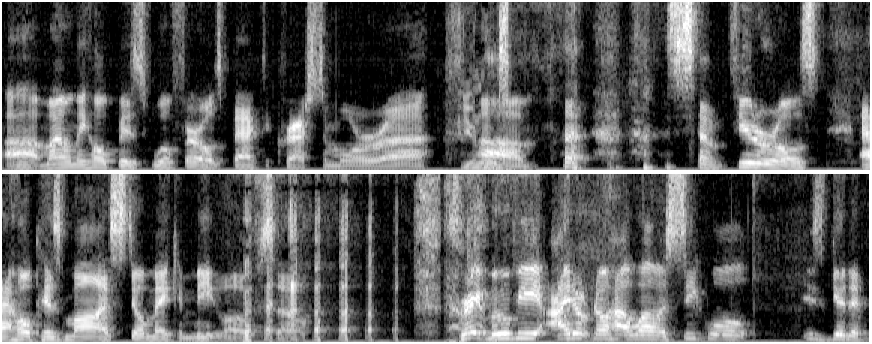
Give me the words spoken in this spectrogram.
Uh, my only hope is Will Ferrell is back to crash some more uh, Funerals. um, some funerals. I hope his ma is still making meatloaf. So great movie. I don't know how well a sequel is gonna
